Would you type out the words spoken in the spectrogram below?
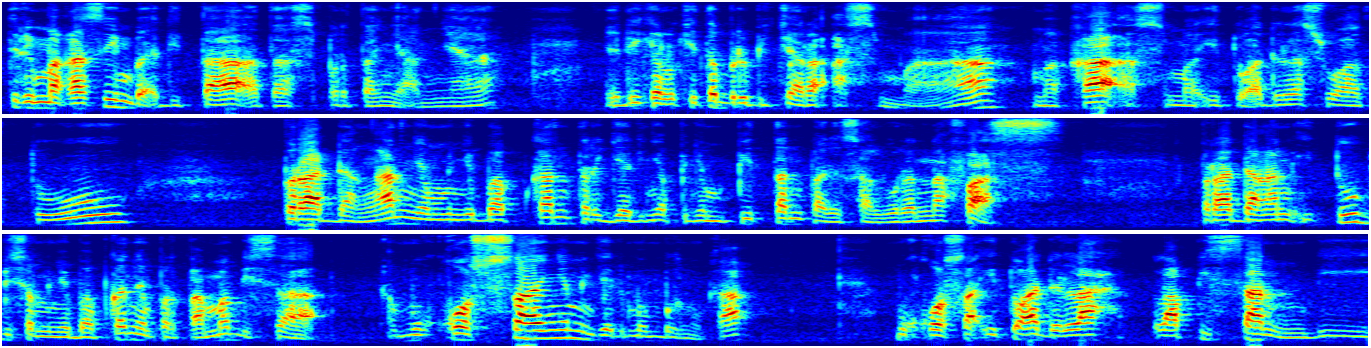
terima kasih Mbak Dita atas pertanyaannya. Jadi kalau kita berbicara asma, maka asma itu adalah suatu peradangan yang menyebabkan terjadinya penyempitan pada saluran nafas. Peradangan itu bisa menyebabkan yang pertama bisa mukosanya menjadi membengkak mukosa itu adalah lapisan di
